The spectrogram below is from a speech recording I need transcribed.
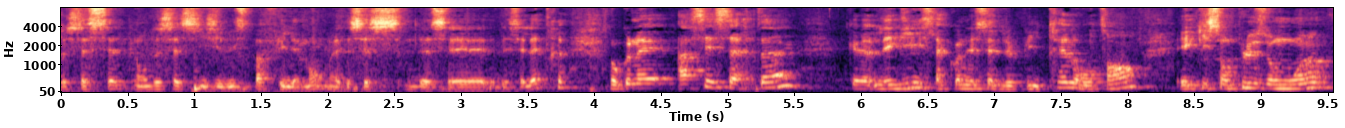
de ces sept, non de ces six, il liste pas Philémon, mais de ces, lettres. Donc on est assez certain que l'Église la connaissait depuis très longtemps et qui sont plus ou moins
